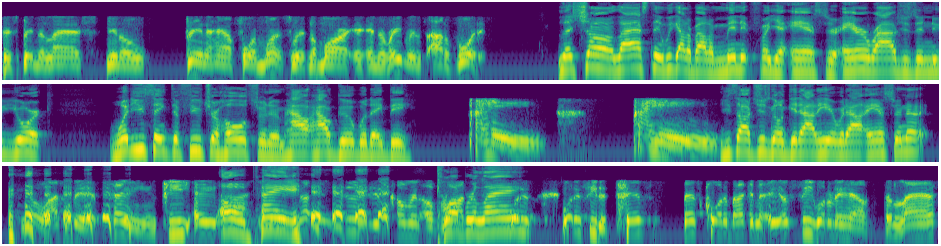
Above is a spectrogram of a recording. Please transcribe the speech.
that's been the last, you know, three and a half, four months with Lamar and and the Ravens, I'd avoid it. Let's last thing, we got about a minute for your answer. Aaron Rodgers in New York. What do you think the future holds for them? How how good will they be? Pain. Pain. You thought you was gonna get out of here without answering that? No, I said pain. P A. Oh, pain. Nothing good is coming of Clubber Lang. What is, what is he? The tenth best quarterback in the AFC. What do they have? The last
